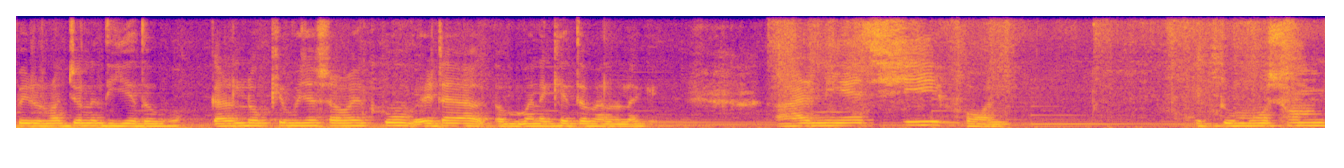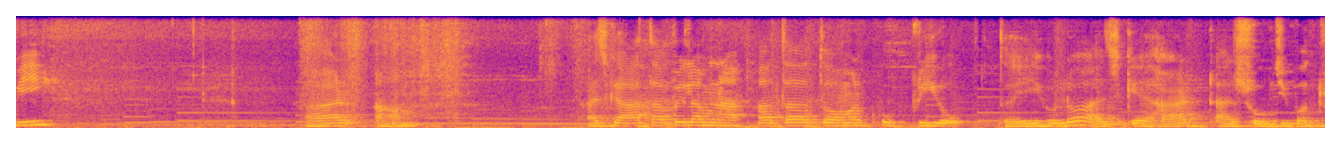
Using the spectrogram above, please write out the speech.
বেরোনোর জন্য দিয়ে দেবো। কারণ লক্ষ্মী পুজোর সময় খুব এটা মানে খেতে ভালো লাগে। আর নিয়েছি ফল, একটু মৌসম্বি আর আম। আজকে আতা পেলাম না, আতা তো আমার খুব প্রিয়। তো এই হলো আজকে হাট, আর সবজিপত্র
